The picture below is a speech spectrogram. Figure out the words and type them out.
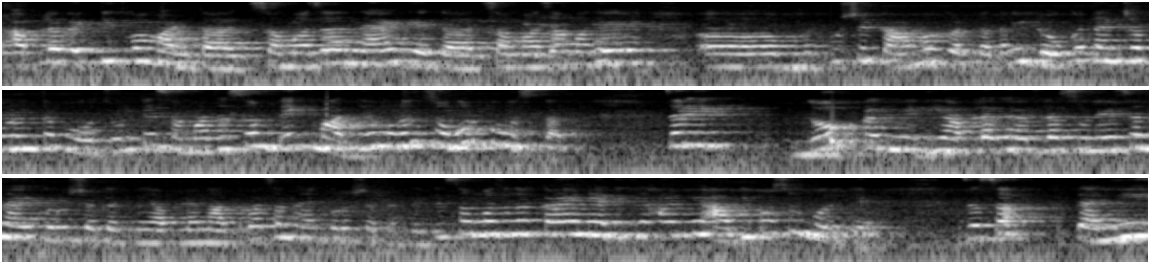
आपलं व्यक्तित्व मांडतात समाजाला न्याय देतात समाजामध्ये भरपूरसे कामं करतात आणि लोक त्यांच्यापर्यंत पोहोचून ते समाजासमोर एक माध्यम म्हणून समोर पोहोचतात. जर एक लोकप्रतिनिधी आपल्या घरातल्या सुनेचा न्याय करू शकत नाही आपल्या नातवाचा न्याय करू शकत नाही ते समाजाला काय न्याय देते हा मी आधीपासून बोलते. जसं त्यांनी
